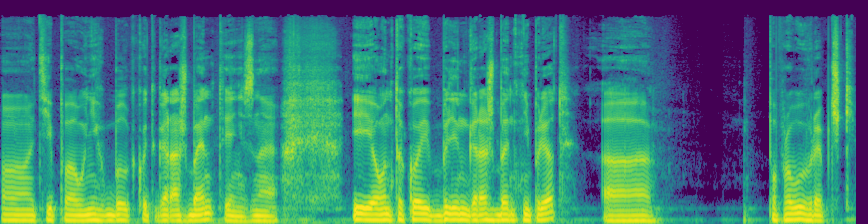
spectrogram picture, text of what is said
э, типа, у них был какой-то гараж-бенд, я не знаю. И он такой, блин, гараж-бенд не прет, а попробуй в рэпчике.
